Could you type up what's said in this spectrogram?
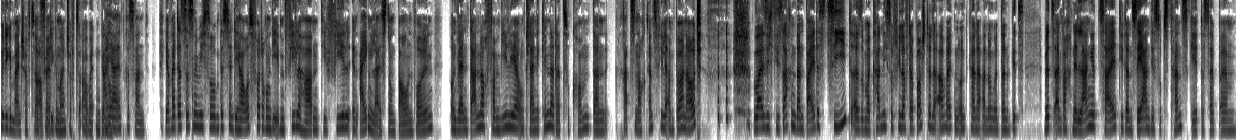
für die Gemeinschaft zu arbeiten. Für die Gemeinschaft zu arbeiten, genau. Ah ja, interessant. Ja, weil das ist nämlich so ein bisschen die Herausforderung, die eben viele haben, die viel in Eigenleistung bauen wollen. Und wenn dann noch Familie und kleine Kinder dazu kommen, dann kratzen auch ganz viele am Burnout, weil sich die Sachen dann beides zieht. Also man kann nicht so viel auf der Baustelle arbeiten und keine Ahnung. Und dann geht's, wird's einfach eine lange Zeit, die dann sehr an die Substanz geht. Deshalb ähm,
